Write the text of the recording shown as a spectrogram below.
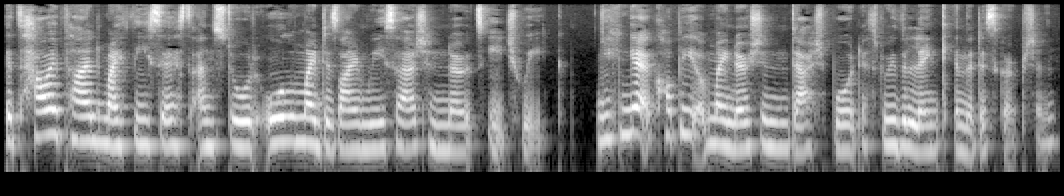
It's how I planned my thesis and stored all of my design research and notes each week. You can get a copy of my Notion dashboard through the link in the description.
